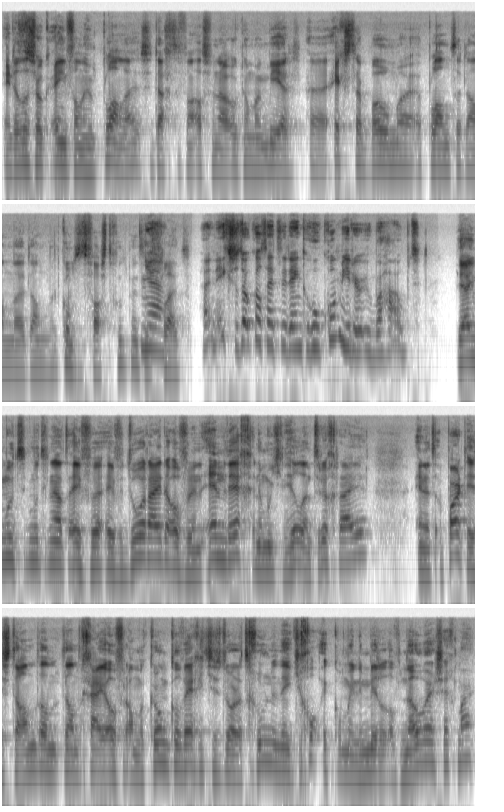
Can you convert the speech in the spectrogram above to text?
En dat is ook een van hun plannen. Ze dachten van als we nou ook nog maar meer extra bomen planten, dan, dan komt het vast goed met ja. geluid. En ik zat ook altijd te denken, hoe kom je er überhaupt? Ja, je moet, moet inderdaad even, even doorrijden over een N-weg en dan moet je een heel eind terugrijden. En het aparte is dan, dan, dan ga je over allemaal kronkelweggetjes door het groen. En denk je, goh, ik kom in de middle of nowhere, zeg maar.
